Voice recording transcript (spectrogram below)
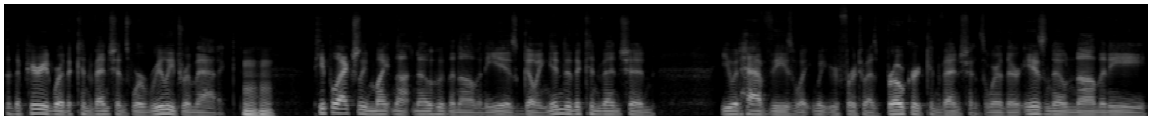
the period where the conventions were really dramatic. Mm-hmm. People actually might not know who the nominee is going into the convention. You would have these what, what you refer to as brokered conventions, where there is no nominee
